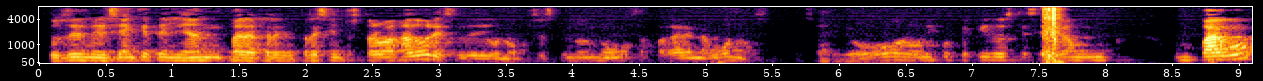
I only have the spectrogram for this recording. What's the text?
Entonces me decían que tenían para 300 trabajadores. Le digo, no, pues es que no, vamos a pagar en abonos. O sea, yo lo único que pido es que se haga un, un pago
